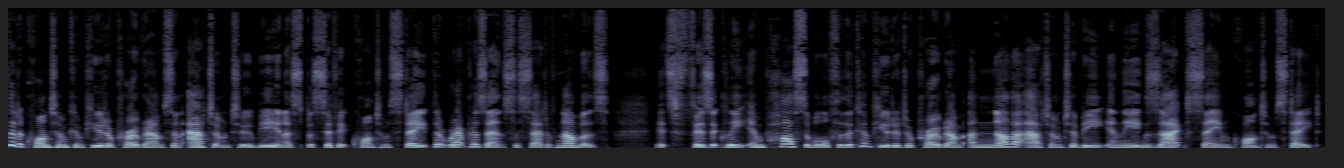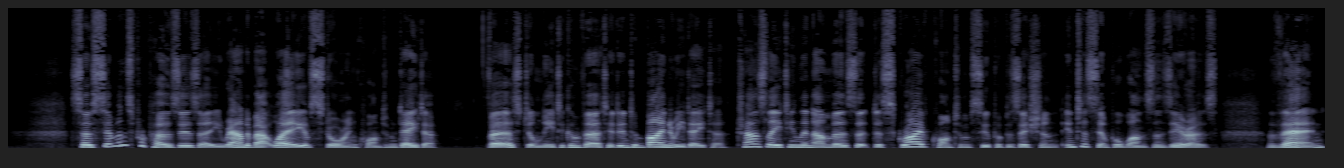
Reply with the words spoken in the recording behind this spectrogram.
that a quantum computer programs an atom to be in a specific quantum state that represents a set of numbers. It's physically impossible for the computer to program another atom to be in the exact same quantum state. So Simmons proposes a roundabout way of storing quantum data. First, you'll need to convert it into binary data, translating the numbers that describe quantum superposition into simple ones and zeros. Then,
